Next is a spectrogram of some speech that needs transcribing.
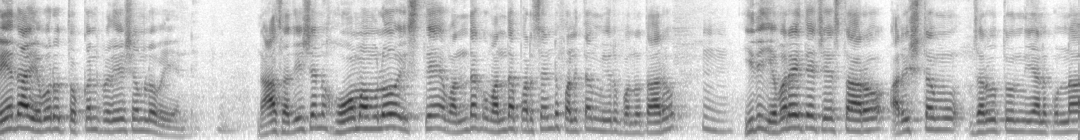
లేదా ఎవరు తొక్కని ప్రదేశంలో వేయండి. నా సజెషన్ హోమంలో ఇస్తే వందకు వంద పర్సెంట్ ఫలితం మీరు పొందుతారు. ఇది ఎవరైతే చేస్తారో అరిష్టము జరుగుతుంది అనుకున్నా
